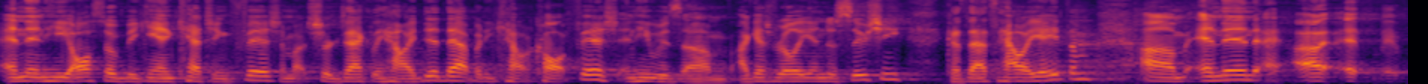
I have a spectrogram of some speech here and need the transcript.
And then he also began catching fish. I'm not sure exactly how he did that, but he ca- caught fish, and he was, um, I guess, really into sushi because that's how he ate them. Um, and then uh, it,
